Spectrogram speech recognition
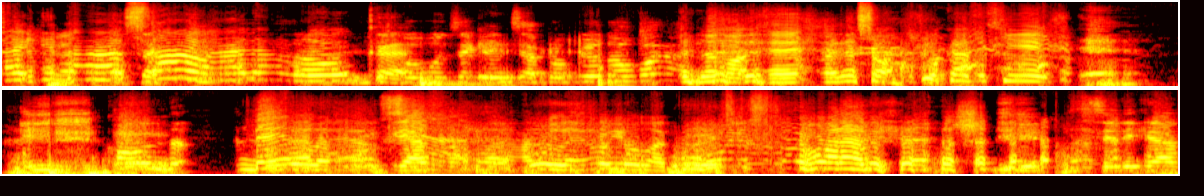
Daqui tá uma salada louca. Vamos dizer que a gente se apropriou do alvorada. Não, é, olha só, por causa que Denúncia. o Léo e o Laguna. Se ele criar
